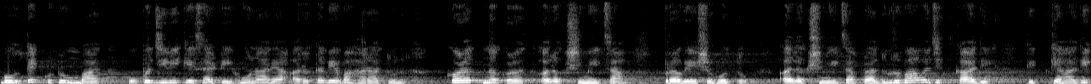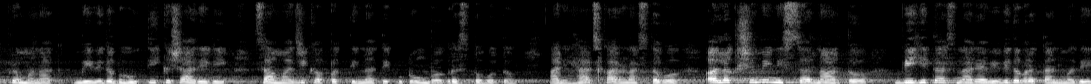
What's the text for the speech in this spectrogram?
बहुतेक कुटुंबात उपजीविकेसाठी होणाऱ्या अर्थव्यवहारातून कळत नकळत अलक्ष्मीचा प्रवेश होतो. अलक्ष्मीचा प्रादुर्भाव जितका अधिक तितक्या अधिक प्रमाणात विविध भौतिक शारीरिक सामाजिक आपत्तींना ते कुटुंब ग्रस्त होतं. आणि ह्याच कारणास्तव अलक्ष्मी निस्सरणार्थ विहित असणाऱ्या विविध व्रतांमध्ये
